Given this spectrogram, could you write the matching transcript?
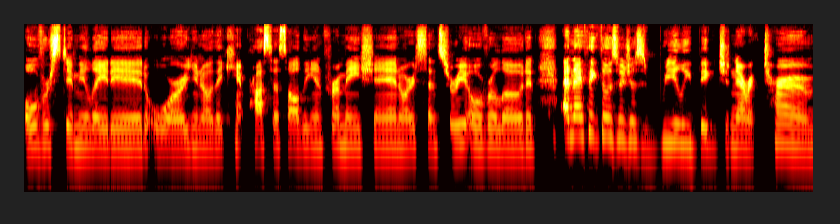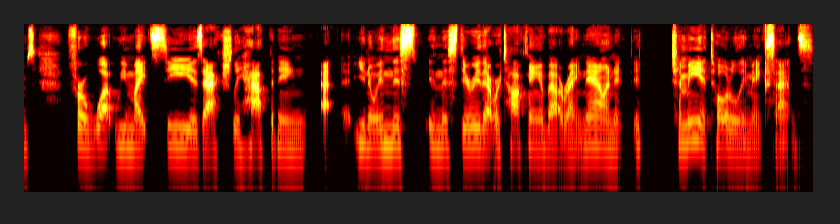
overstimulated, or you know, they can't process all the information, or sensory overload, and and I think those are just really big generic terms for what we might see is actually happening. Uh, you know in this in this theory that we're talking about right now and it, it to me it totally makes sense.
